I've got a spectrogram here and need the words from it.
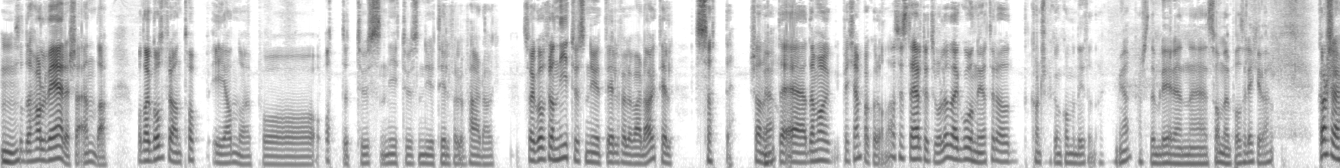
Mm. Så det halverer seg enda. Og det har gått fra en topp i januar på 8000-9000 nye tilfeller hver dag. Så det har gått fra 9000 nye tilfeller hver dag til 70. Skjønner Ja. du? Det er, de har bekjempa korona. Jeg syns det er helt utrolig. Det er gode nyheter, og kanskje vi kan komme dit en dag. Ja, kanskje det blir en uh, sommer på oss likevel. Kanskje.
